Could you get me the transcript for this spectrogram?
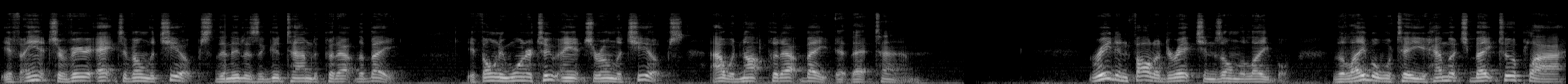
If ants are very active on the chips, then it is a good time to put out the bait. If only one or two ants are on the chips, I would not put out bait at that time. Read and follow directions on the label. The label will tell you how much bait to apply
